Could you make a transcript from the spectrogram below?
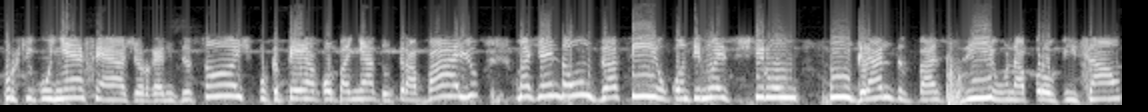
porque conhecem as organizações, porque têm acompanhado o trabalho, mas ainda há um desafio, continua a existir um, um grande vazio na provisão.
